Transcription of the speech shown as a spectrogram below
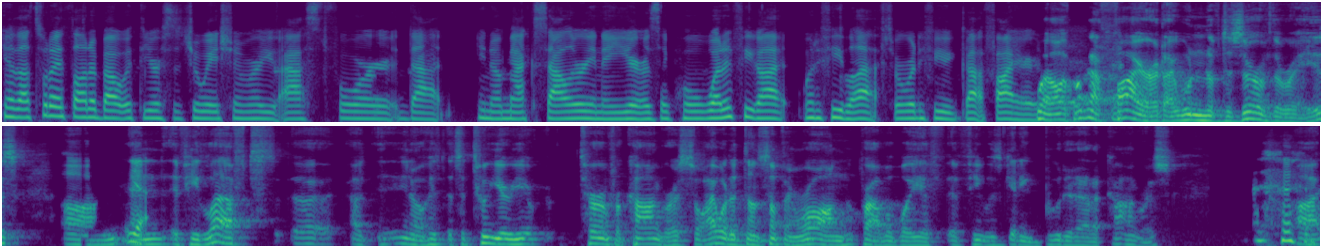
Yeah, that's what I thought about with your situation where you asked for that, you know, max salary in a year. It's like, well, what if he got what if he left or what if he got fired? Well, if I got fired, I wouldn't have deserved the raise. Um, yeah. and if he left, uh, uh, you know, it's a two-year year term for Congress, so I would have done something wrong probably if, if he was getting booted out of Congress. Uh,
